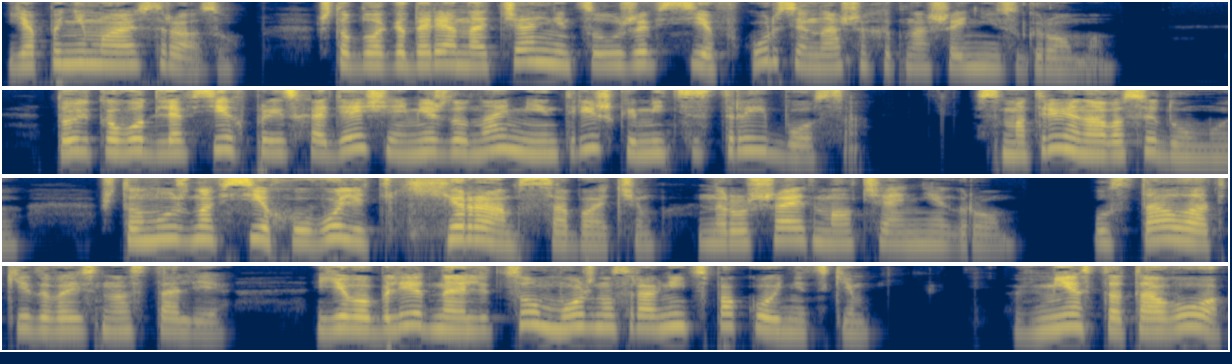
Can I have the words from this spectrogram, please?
Я понимаю сразу, что благодаря начальнице уже все в курсе наших отношений с Громом. Только вот для всех происходящее между нами интрижка медсестры и босса. Смотрю я на вас и думаю, что нужно всех уволить к херам собачьим, нарушает молчание Гром. Устало откидываясь на столе. Его бледное лицо можно сравнить с покойницким, Вместо того,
